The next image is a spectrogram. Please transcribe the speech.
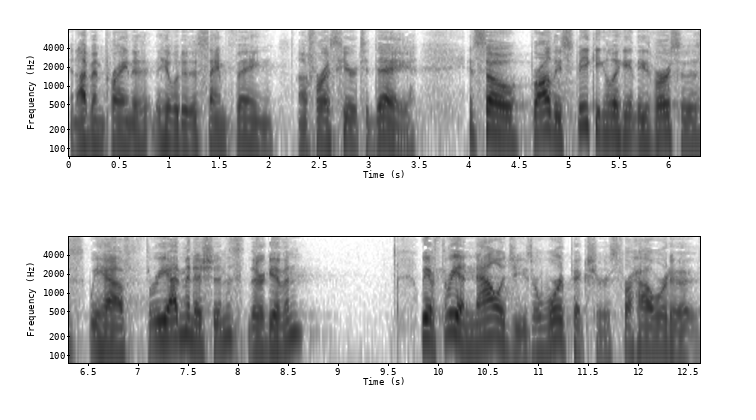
And I've been praying that He will do the same thing uh, for us here today. And so, broadly speaking, looking at these verses, we have three admonitions that are given we have three analogies or word pictures for how we're to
